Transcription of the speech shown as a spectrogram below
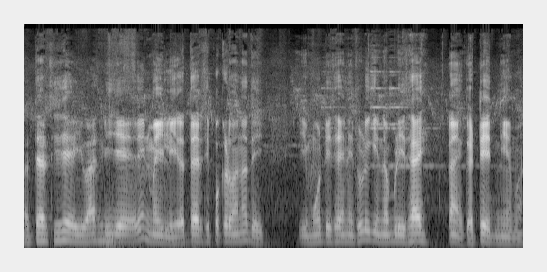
અત્યારથી છે એ વાસળી જે રહી ને મહિલી અત્યારથી પકડવા ન દે. એ મોટી થાય ને થોડીક નબળી થાય. કાંઈ ઘટે જ નહીં એમાં.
